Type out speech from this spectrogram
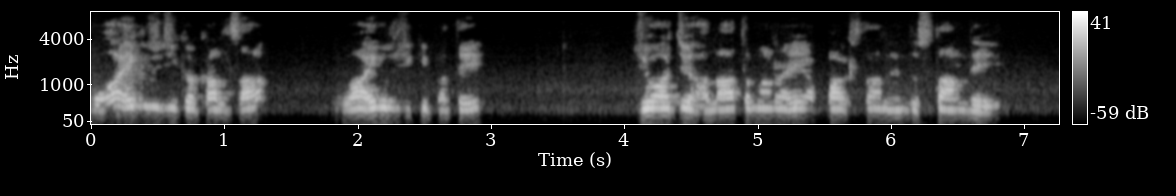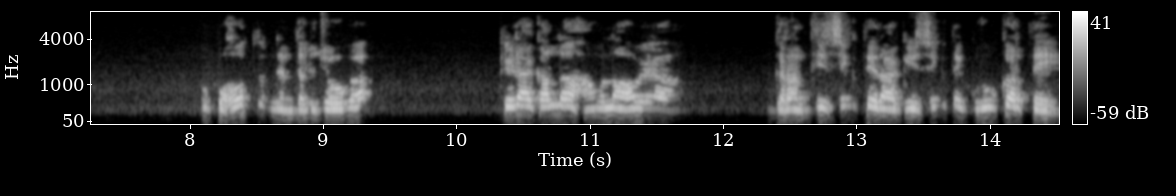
ਵਾਹਿਗੁਰੂ ਜੀ ਕਾ ਖਾਲਸਾ, ਵਾਹਿਗੁਰੂ ਜੀ ਕੀ ਫਤਿਹ। ਜੋ ਅੱਜ ਹਾਲਾਤ ਬਣ ਰਹੇ ਆ ਪਾਕਿਸਤਾਨ, ਹਿੰਦੁਸਤਾਨ ਦੇ, ਉਹ ਬਹੁਤ ਨਿੰਦਣਯੋਗ ਆ। ਕਿਹੜਾ ਕੱਲ ਹਮਲਾ ਹੋਇਆ, ਗ੍ਰੰਥੀ ਸਿੰਘ ਤੇ ਰਾਗੀ ਸਿੰਘ ਤੇ ਗੁਰੂ ਘਰ ਤੇ,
